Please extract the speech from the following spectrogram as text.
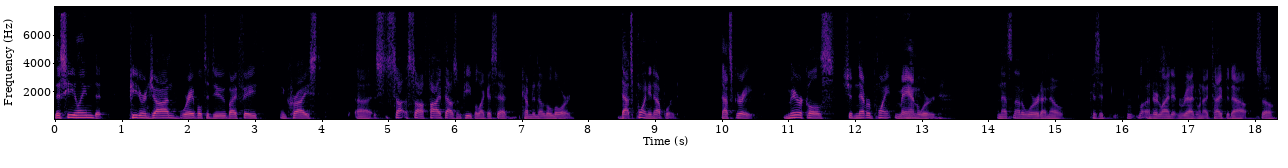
this healing that Peter and John were able to do by faith in Christ uh, saw, saw 5,000 people, like I said, come to know the Lord. That's pointing upward. That's great. Miracles should never point manward. And that's not a word I know because it underlined it in red when I typed it out. So,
